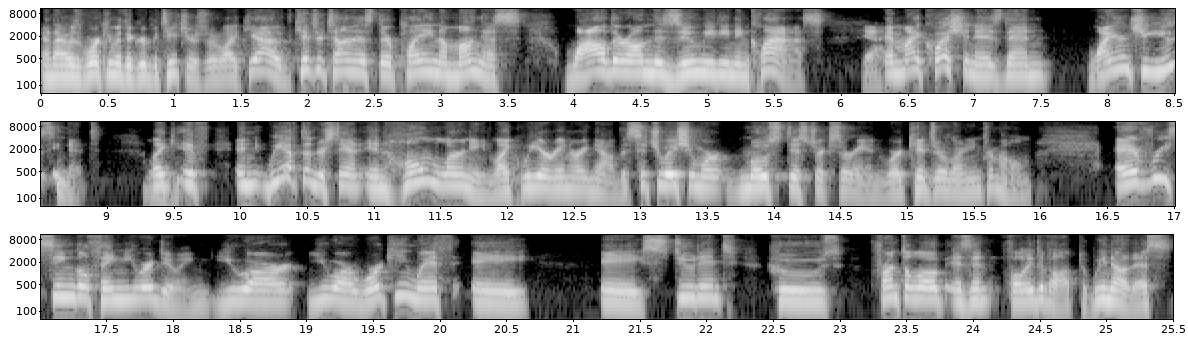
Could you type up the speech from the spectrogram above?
and I was working with a group of teachers. They're like, yeah, the kids are telling us they're playing Among Us while they're on the Zoom meeting in class. Yeah. And my question is then, why aren't you using it? Like mm-hmm. if and we have to understand in home learning, like we are in right now, the situation where most districts are in, where kids are learning from home, every single thing you are doing, you are you are working with a a student whose frontal lobe isn't fully developed. We know this.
